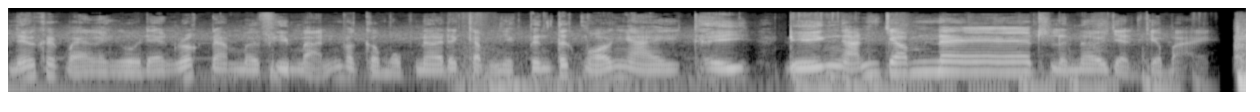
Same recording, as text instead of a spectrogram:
Nếu các bạn là người đang rất đam mê phim ảnh và cần một nơi để cập nhật tin tức mỗi ngày thì điện ảnh.net là nơi dành cho bạn.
